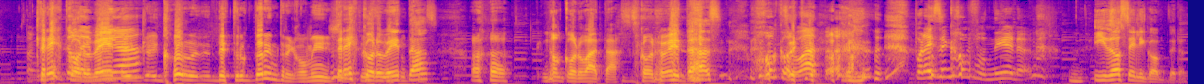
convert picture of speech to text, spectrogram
Tres de corbetas. El cor- Destructor entre comillas. Tres corbetas. Ajá. No corbatas, corbetas. O. Por ahí se confundieron. Y dos helicópteros.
